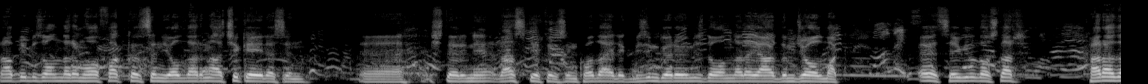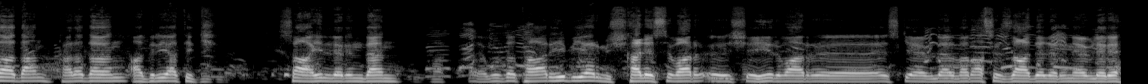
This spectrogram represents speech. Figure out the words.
Rabbimiz onları muvaffak kılsın, yollarını açık eylesin. E, işlerini rast getirsin, kolaylık. Bizim görevimiz de onlara yardımcı olmak. Evet sevgili dostlar, Karadağ'dan, Karadağ'ın Adriyatik sahillerinden e, burada tarihi bir yermiş. Kalesi var, e, şehir var, e, eski evler var, asilzadelerin evleri.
